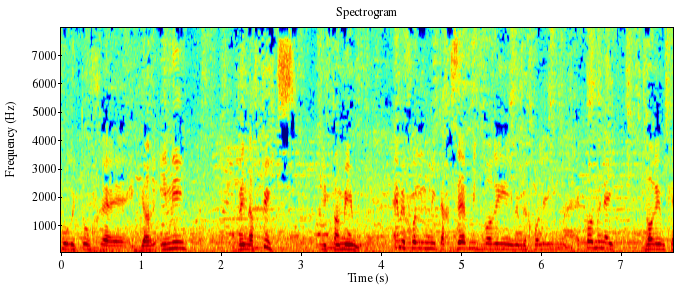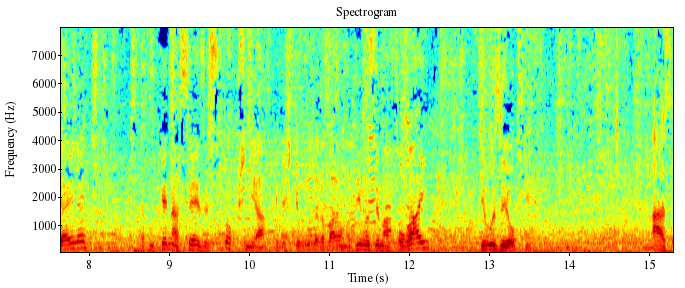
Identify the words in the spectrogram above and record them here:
כור היתוך אה, גרעיני ונפיץ לפעמים. הם יכולים להתאכזב מדברים, הם יכולים, כל מיני דברים כאלה. אנחנו כן נעשה איזה סטופ שנייה, כדי שתראו את הדבר המדהים הזה מאחוריי. תראו איזה יופי. אז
